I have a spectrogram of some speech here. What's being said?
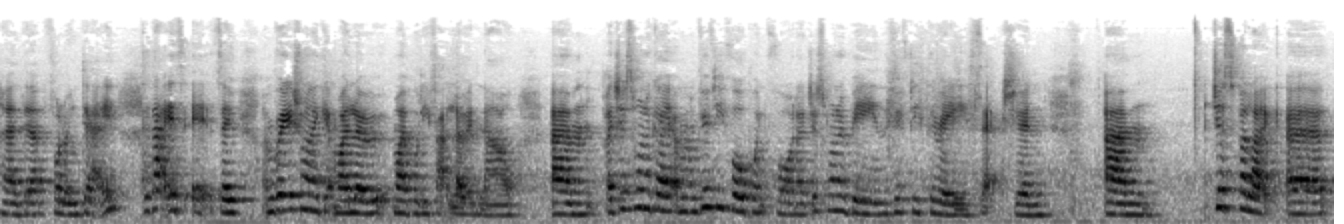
uh, the following day. So that is it. So I'm really trying to get my low, my body fat lowered now. Um, I just want to go, I'm on 54.4 and I just want to be in the 53 section um, just for like a,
